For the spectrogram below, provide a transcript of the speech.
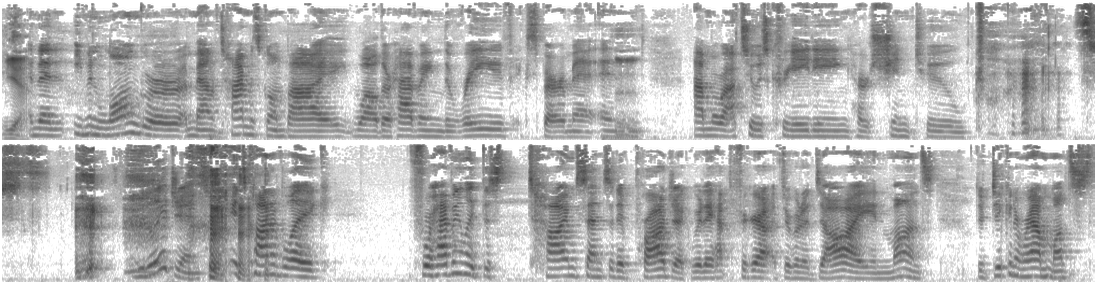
Yeah. And then even longer amount of time has gone by while they're having the rave experiment and Mm-hmm. Is creating her Shinto religion. So it's kind of like for having like this time sensitive project where they have to figure out if they're going to die in months. They're dicking around months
